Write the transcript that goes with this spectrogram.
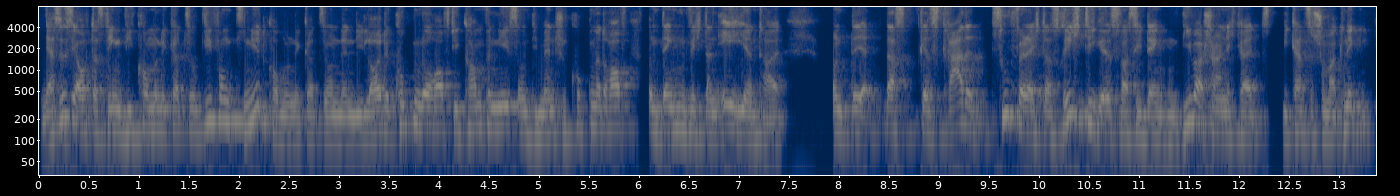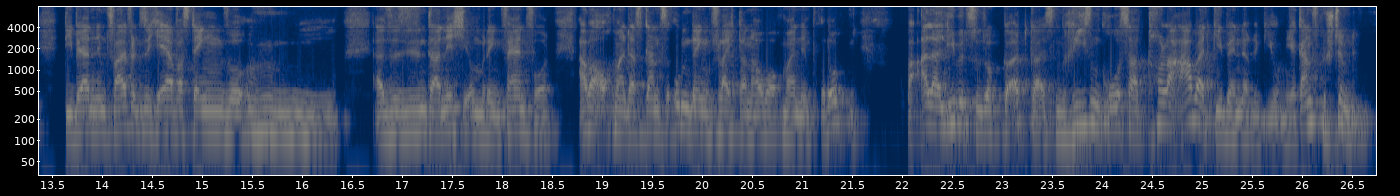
Das ist ja auch das Ding, wie Kommunikation, wie funktioniert Kommunikation? Denn die Leute gucken doch auf die Companies und die Menschen gucken da drauf und denken sich dann eh ihren Teil. Und dass das gerade zufällig das Richtige ist, was sie denken, die Wahrscheinlichkeit, die kannst du schon mal knicken. Die werden im Zweifel sich eher was denken, so, also sie sind da nicht unbedingt Fan von. Aber auch mal das ganze Umdenken, vielleicht dann aber auch mal in den Produkten. Bei aller Liebe zu Dr. Oetker ist ein riesengroßer, toller Arbeitgeber in der Region, hier ganz bestimmt.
